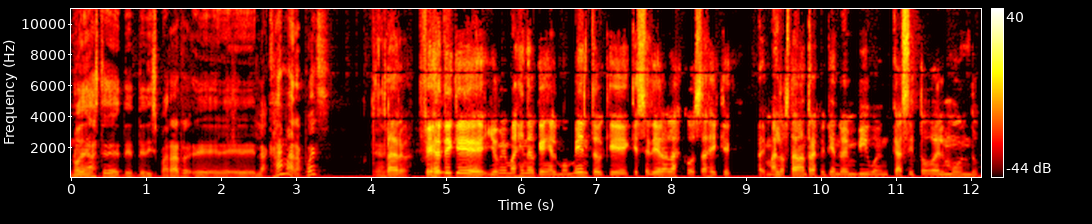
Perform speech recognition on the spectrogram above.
no dejaste de, de- de disparar eh, eh, la cámara, pues. ¿Eh? claro, fíjate que yo me imagino que en el momento que, que se dieron las cosas y que además lo estaban transmitiendo en vivo en casi todo el mundo,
